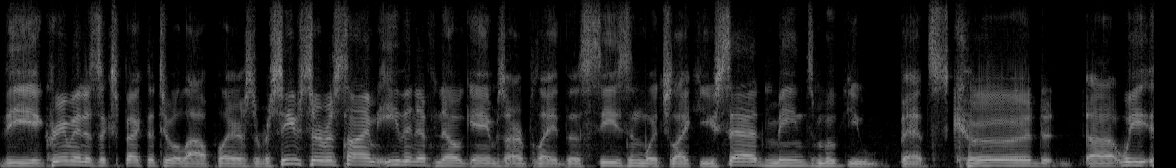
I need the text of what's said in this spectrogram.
The agreement is expected to allow players to receive service time even if no games are played this season, which, like you said, means Mookie Betts could. Uh, we,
